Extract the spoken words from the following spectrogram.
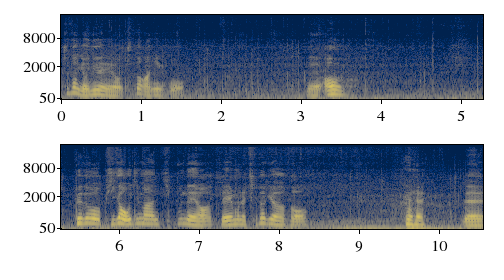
추석 연휴예요. 추석 아니고. 네, 어우. 그래도 비가 오지만 기쁘네요. 내일 모레 추석이어서. 네.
